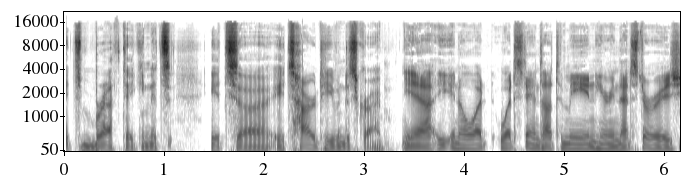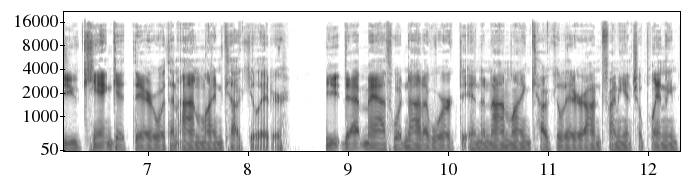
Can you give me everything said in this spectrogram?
it's breathtaking. It's it's uh, it's hard to even describe. Yeah, you know what? What stands out to me in hearing that story is you can't get there with an online calculator. You, that math would not have worked in an online calculator on financial planning.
